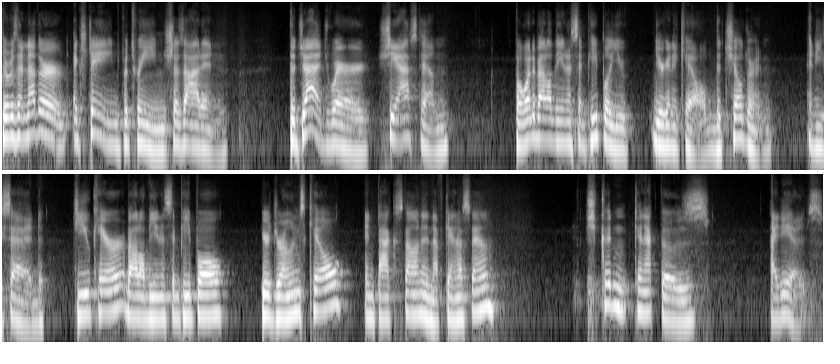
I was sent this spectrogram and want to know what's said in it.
There was another exchange between Shahzad and the judge where she asked him, But what about all the innocent people you, you're going to kill, the children? And he said, Do you care about all the innocent people your drones kill in Pakistan and Afghanistan? She couldn't connect those ideas.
